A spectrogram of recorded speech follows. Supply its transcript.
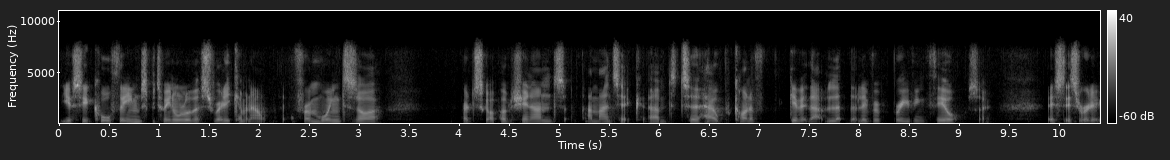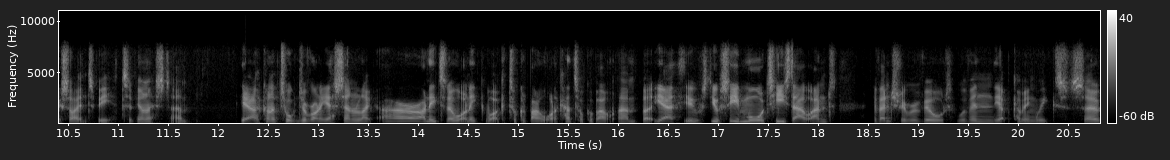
you'll see cool themes between all of us really coming out from Winged Hussar, Red Scar Publishing, and, and Mantic um, to, to help kind of give it that, that live breathing feel. So it's it's really exciting to be to be honest. Um, yeah, I kind of talking to Ronnie yesterday, and I'm like, oh, I need to know what I, need, what I can talk about, what I can't talk about. Um, but yeah, you'll, you'll see more teased out and eventually revealed within the upcoming weeks. So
